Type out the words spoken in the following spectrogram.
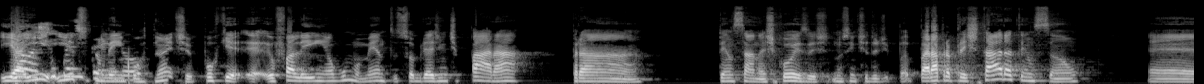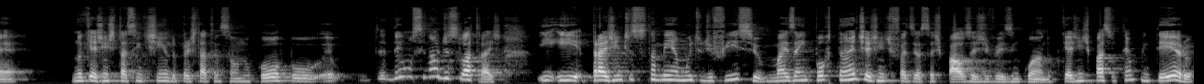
E não, aí, isso também é importante, porque é, eu falei em algum momento sobre a gente parar para pensar nas coisas, no sentido de parar para prestar atenção é, no que a gente está sentindo, prestar atenção no corpo. Eu dei um sinal disso lá atrás. E, e para a gente isso também é muito difícil, mas é importante a gente fazer essas pausas de vez em quando, porque a gente passa o tempo inteiro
